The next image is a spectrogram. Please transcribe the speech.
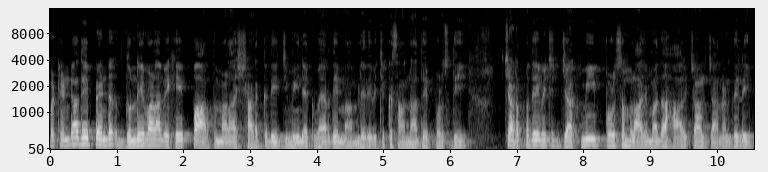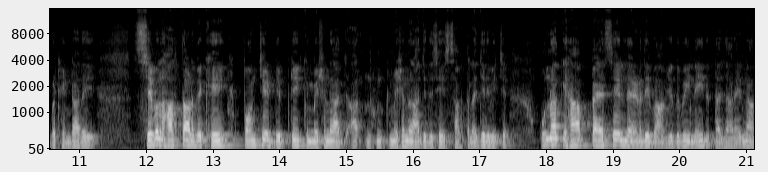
ਬਠਿੰਡਾ ਦੇ ਪਿੰਡ ਦੁੰਨੇਵਾਲਾ ਵਿਖੇ ਭਾਰਤਮਾਲਾ ਸੜਕ ਦੀ ਜ਼ਮੀਨ ਐਕਵਾਇਰ ਦੇ ਮਾਮਲੇ ਦੇ ਵਿੱਚ ਕਿਸਾਨਾਂ ਤੇ ਪੁਲਿਸ ਦੀ ਝੜਪ ਦੇ ਵਿੱਚ ਜ਼ਖਮੀ ਪੁਲਿਸ ਮੁਲਾਜ਼ਮਾਂ ਦਾ ਹਾਲ ਚਾਲ ਜਾਣਨ ਦੇ ਲਈ ਬਠਿੰਡਾ ਦੇ ਸਿਵਲ ਹਸਪਤਾਲ ਵਿਖੇ ਪਹੁੰਚੇ ਡਿਪਟੀ ਕਮਿਸ਼ਨਰ ਅੱਜ ਕਮਿਸ਼ਨਰ ਅੱਜ ਦੇ ਸਖਤ ਲਹਿਜੇ ਦੇ ਵਿੱਚ। ਉਹਨਾਂ ਕਿਹਾ, ਪੈਸੇ ਲੈਣ ਦੇ ਬਾਵਜੂਦ ਵੀ ਨਹੀਂ ਦਿੱਤਾ ਜਾ ਰਿਹਾ। ਇਹਨਾਂ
